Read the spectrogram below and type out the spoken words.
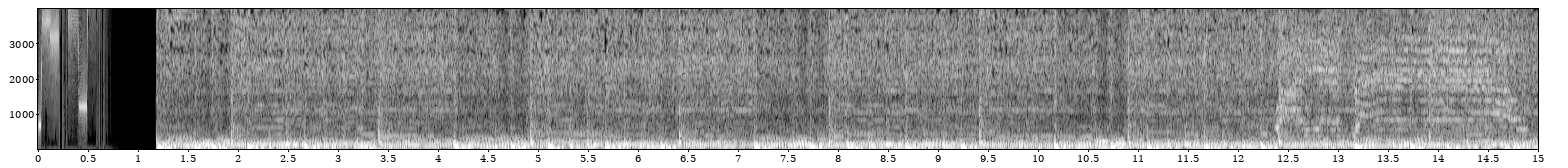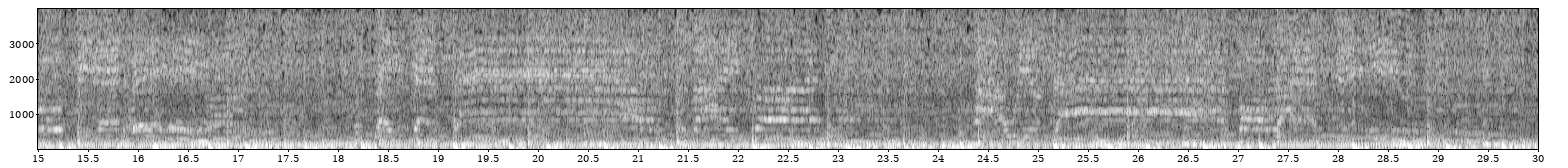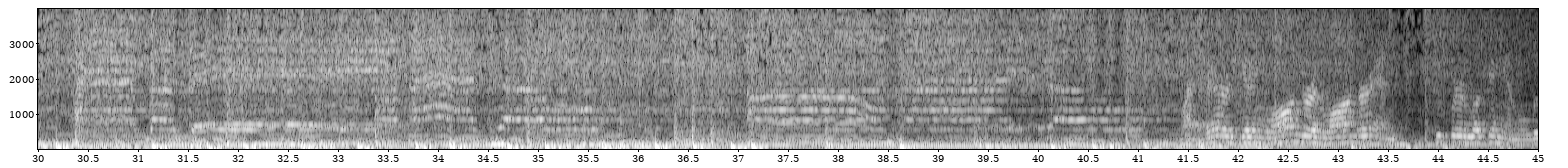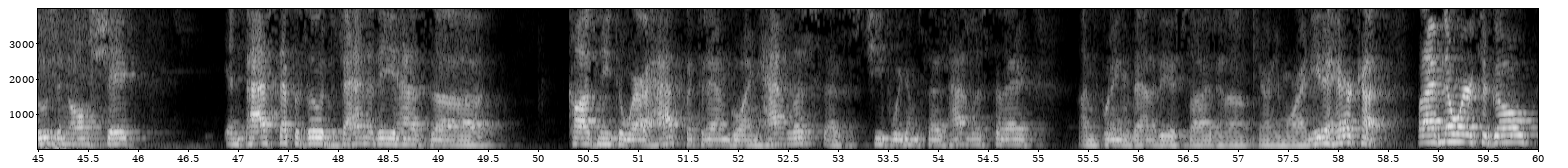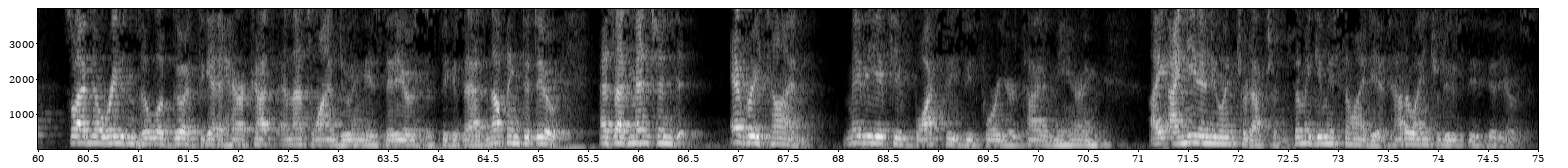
My losing all shape. In past episodes, vanity has uh, caused me to wear a hat, but today I'm going hatless, as Chief Wiggum says, hatless today. I'm putting vanity aside and I don't care anymore. I need a haircut, but I have nowhere to go, so I have no reason to look good to get a haircut, and that's why I'm doing these videos, is because it has nothing to do. As I've mentioned every time, maybe if you've watched these before, you're tired of me hearing I, I need a new introduction. Somebody give me some ideas. How do I introduce these videos?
